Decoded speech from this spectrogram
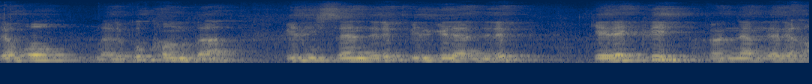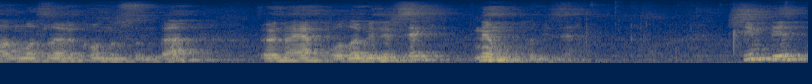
ve onları bu konuda bilinçlendirip, bilgilendirip gerekli önlemleri almaları konusunda ön ayak olabilirsek ne mutlu bize. Şimdi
